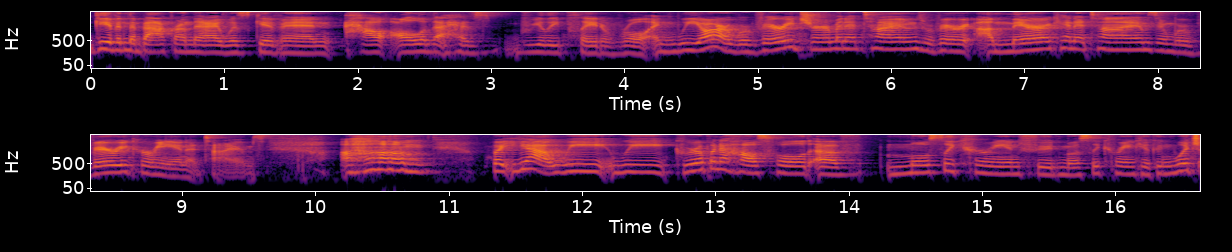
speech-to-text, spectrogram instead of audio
given the background that I was given, how all of that has really played a role. And we are, we're very German at times, we're very American at times, and we're very Korean at times. Um, but yeah, we we grew up in a household of mostly Korean food, mostly Korean cooking, which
